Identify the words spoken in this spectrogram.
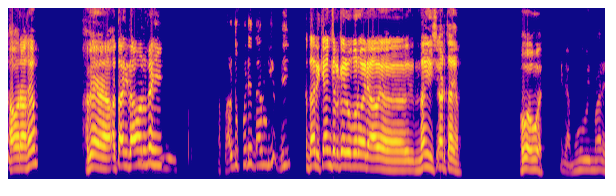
આવરા છે એમ હવે અતારી જવાનું નહીં. આ ભાડું પડે દારૂ બી. અતારી કેન્સલ કર્યું બરો એટલે હવે નહીં શેર થાય એમ. હોય હોય એટલે હું મારે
